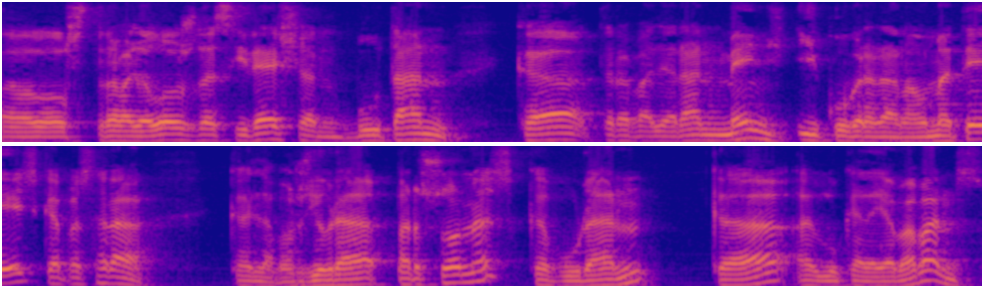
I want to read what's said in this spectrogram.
els treballadors decideixen votant que treballaran menys i cobraran el mateix, què passarà? Que llavors hi haurà persones que veuran que, el que dèiem abans,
